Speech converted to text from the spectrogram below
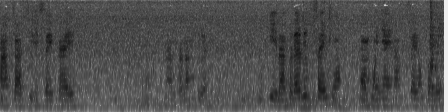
มาจากที่นี่ใส่ไก่น้ำกำลังเดือดเมื่อกี้ร้านไปแล้วลืมใส่หัวหอมหัวใหญ่เนาะใส่ลงไปเลย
